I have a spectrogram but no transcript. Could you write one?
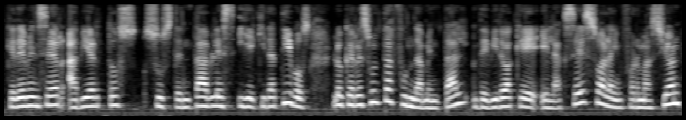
que deben ser abiertos, sustentables y equitativos, lo que resulta fundamental debido a que el acceso a la información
